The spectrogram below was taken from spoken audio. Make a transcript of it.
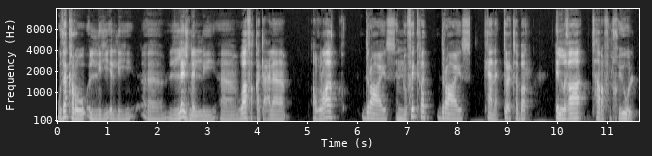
وذكروا اللي اللي اللجنة اللي وافقت على أوراق درايس إنه فكرة درايس كانت تعتبر إلغاء ترف الخيول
